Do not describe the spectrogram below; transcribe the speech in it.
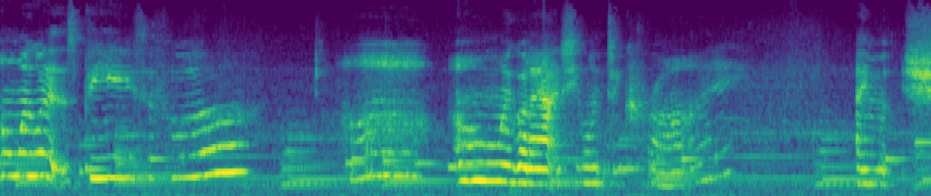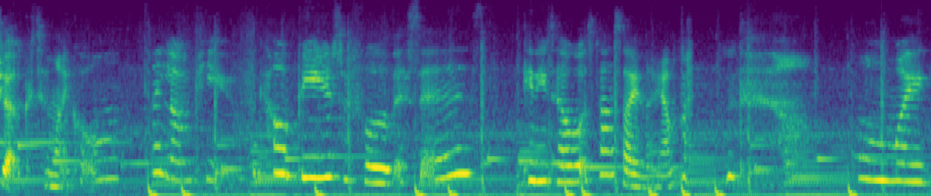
oh my god it's beautiful. Oh my god, I actually want to cry. I'm shook to my core. I love you. Look how beautiful this is. Can you tell what star sign I am? oh my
